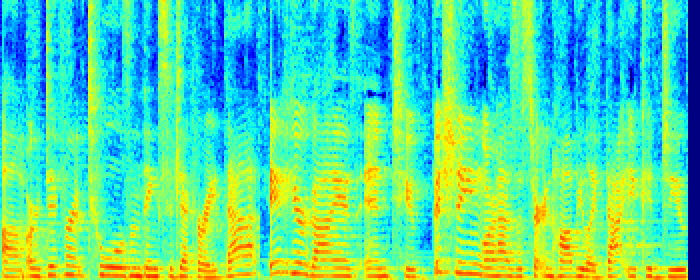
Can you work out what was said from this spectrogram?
um, or different tools and things to decorate that. If your guy is into fishing or has a certain hobby like that, you could do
